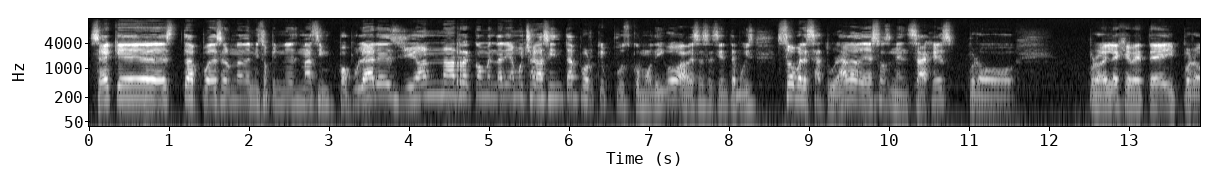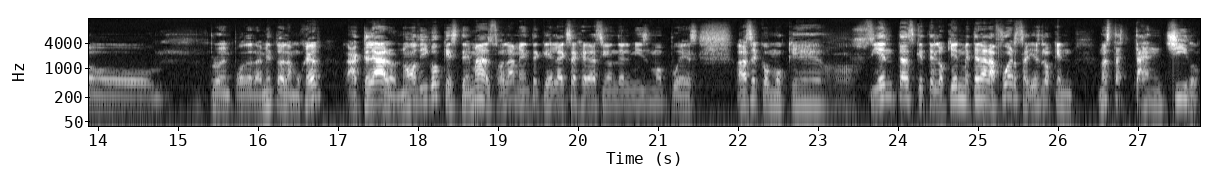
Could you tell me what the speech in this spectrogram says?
Sé que esta puede ser una de mis opiniones más impopulares. Yo no recomendaría mucho la cinta porque, pues como digo, a veces se siente muy sobresaturada de esos mensajes pro, pro LGBT y pro, pro empoderamiento de la mujer. Aclaro, no digo que esté mal, solamente que la exageración del mismo pues hace como que sientas que te lo quieren meter a la fuerza y es lo que no está tan chido.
